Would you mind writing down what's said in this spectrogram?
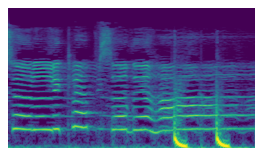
Total eclipse of the heart.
